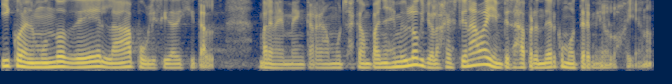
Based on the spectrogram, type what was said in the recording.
y con el mundo de la publicidad digital. ¿vale? me, me encargan muchas campañas en mi blog, yo las gestionaba y empiezas a aprender como terminología. ¿no?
